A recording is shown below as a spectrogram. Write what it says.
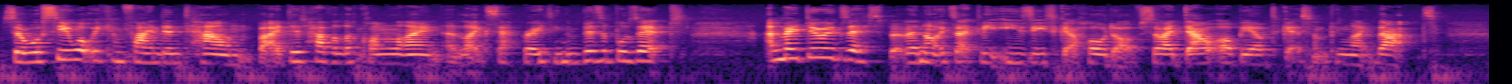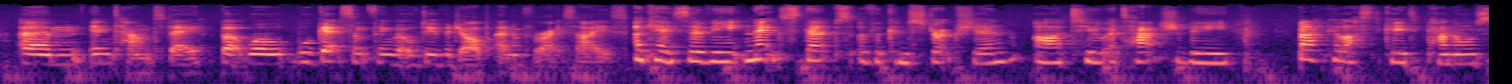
So we'll see what we can find in town, but I did have a look online at like separating invisible zips, and they do exist, but they're not exactly easy to get hold of, so I doubt I'll be able to get something like that um, in town today, but we'll, we'll get something that will do the job and of the right size. Okay, so the next steps of the construction are to attach the back elasticated panels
